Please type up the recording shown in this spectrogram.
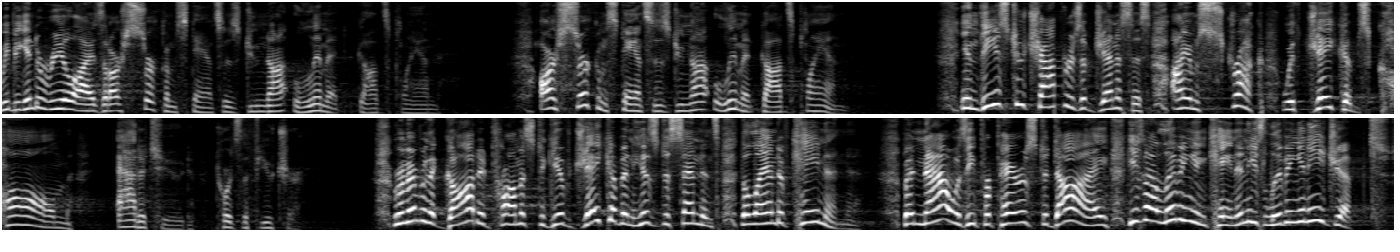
we begin to realize that our circumstances do not limit God's plan. Our circumstances do not limit God's plan. In these two chapters of Genesis, I am struck with Jacob's calm attitude towards the future. Remember that God had promised to give Jacob and his descendants the land of Canaan. But now, as he prepares to die, he's not living in Canaan, he's living in Egypt.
